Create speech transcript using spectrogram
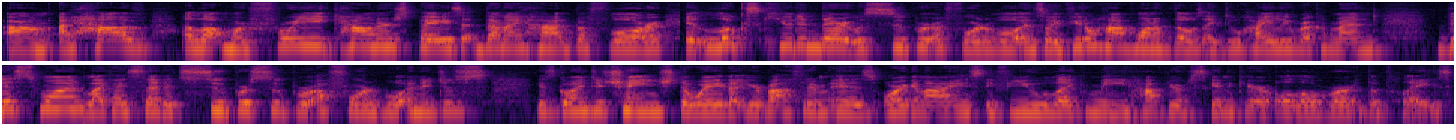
um, I have a lot more free counter space than I had before. It looks cute in there. It was super affordable. And so if you don't have one of those, I do highly recommend this one. Like I said, it's super, super affordable and it just is going to change the way that your bathroom is organized if you, like me, have your skincare all over the place.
